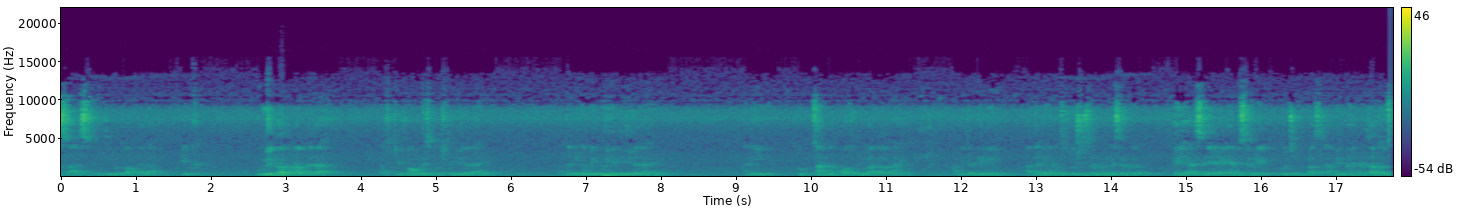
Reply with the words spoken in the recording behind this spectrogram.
असं आज व्यक्तिमत्व आपल्याला एक उमेदवार पण आपल्याला राष्ट्रीय काँग्रेस पक्ष आहे. आता अमित भैयाने दिलेलं आहे. आणि खूप चांगलं पॉझिटिव्ह वातावरण आहे. आम्ही तर नेहमी आता आमचं जोशी सर म्हणण्यासारखं काही अडचणी आल्या की आम्ही सगळे कोचिंग क्लास आम्ही भैयाकडे जातोच.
